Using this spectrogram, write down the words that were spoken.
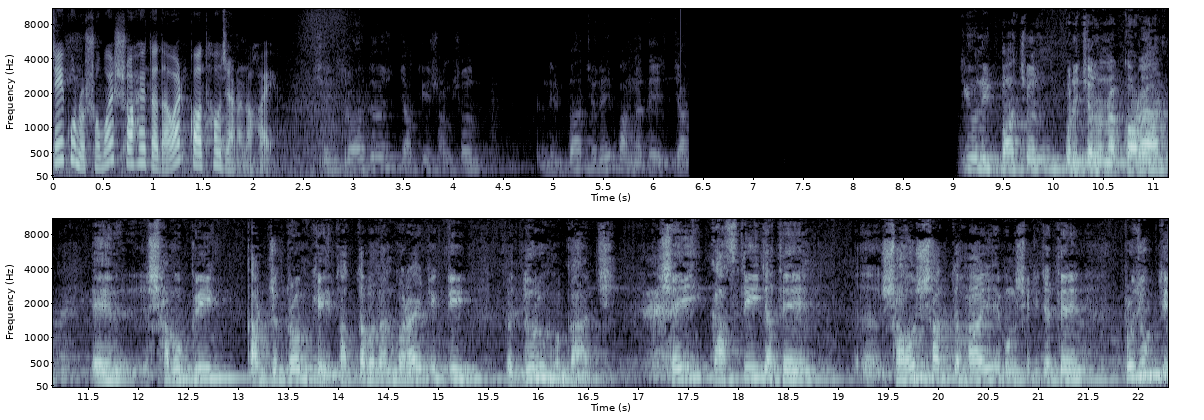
যে কোনো সময় সহায়তা দেওয়ার কথাও জানানো হয়। জাতীয় নির্বাচনে পরিচালনা করা এর সামগ্রিক কার্যক্রমকে তত্ত্বাবধান করা, এটি একটি দুরূহ কাজ। সেই কাজটি যাতে সহজসাধ্য হয় এবং সেটি যাতে প্রযুক্তি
